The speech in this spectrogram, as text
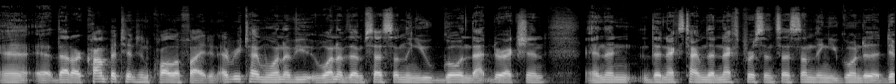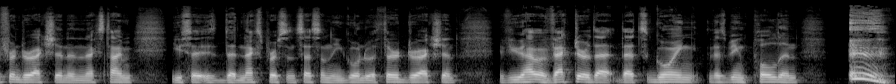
uh, uh, that are competent and qualified. And every time one of you one of them says something you go in that direction. And then the next time the next person says something you go into a different direction. And the next time you say the next person says something you go into a third direction. If you have a vector that that's going that's being pulled in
